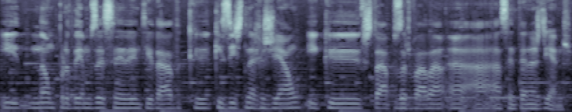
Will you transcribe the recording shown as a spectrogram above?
e não perdemos essa identidade que, que existe na região e que está preservada há, há, há centenas de anos.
